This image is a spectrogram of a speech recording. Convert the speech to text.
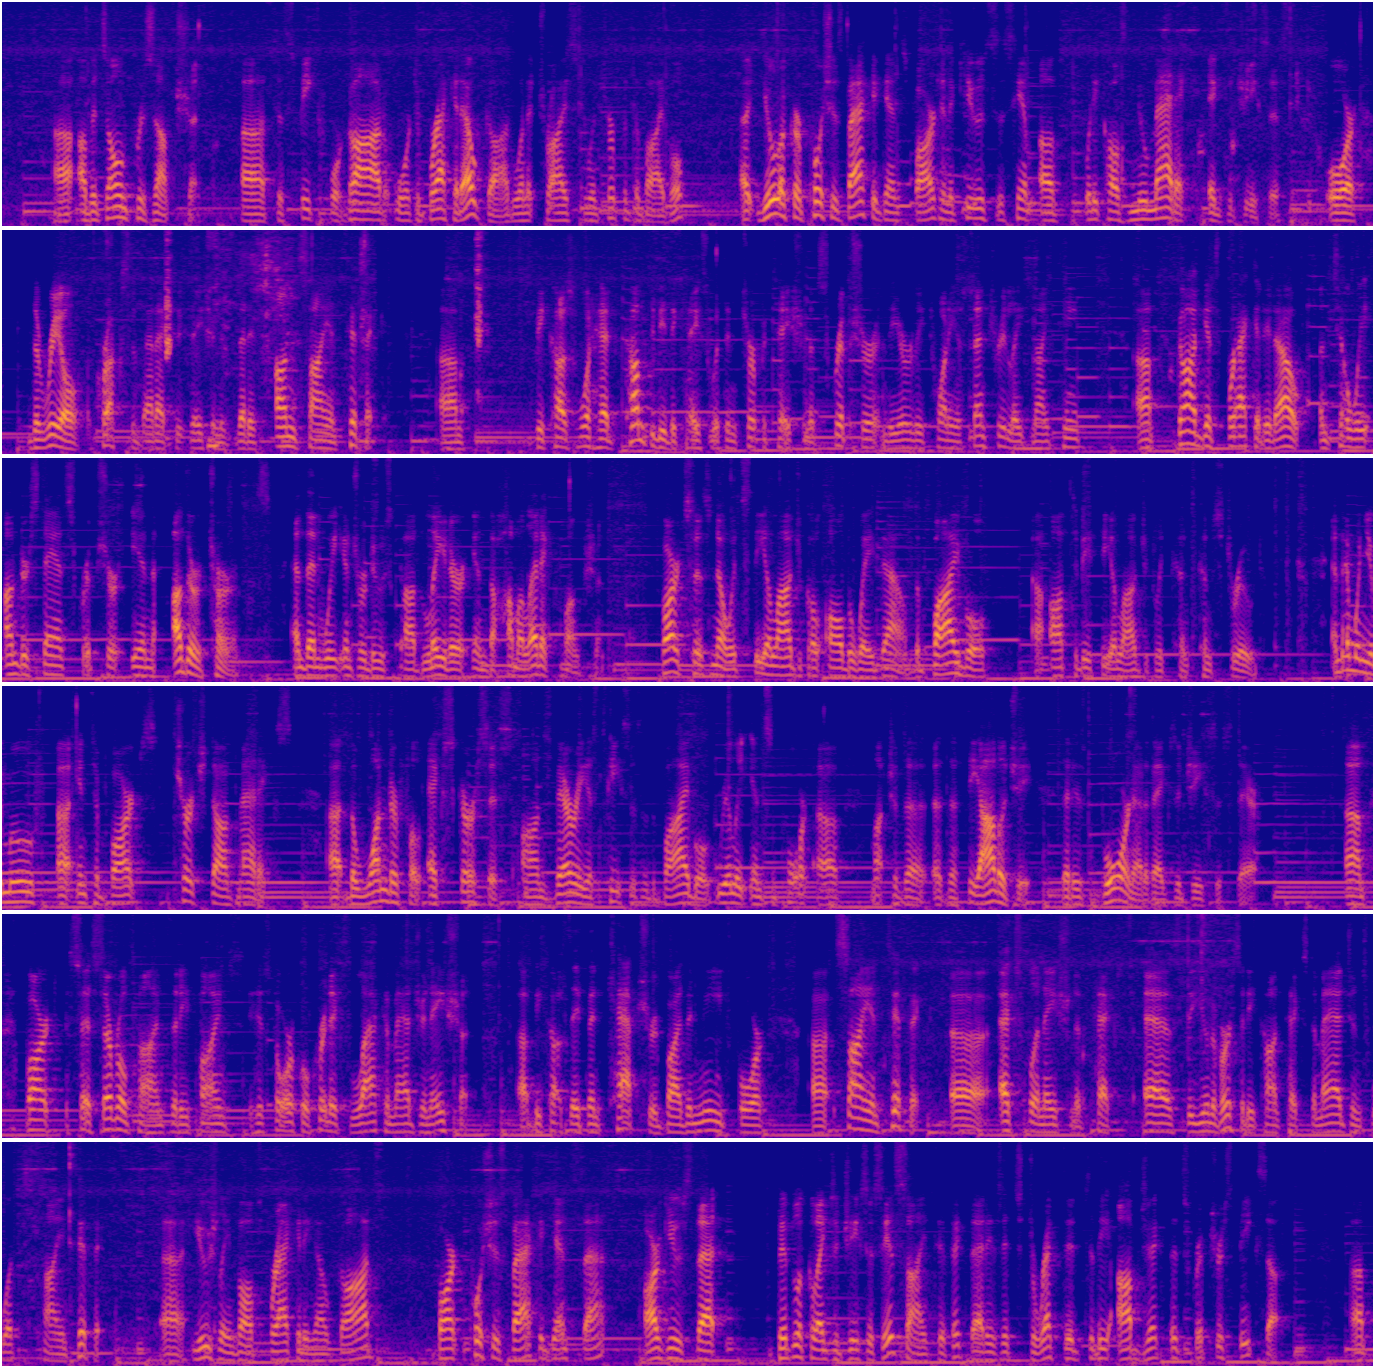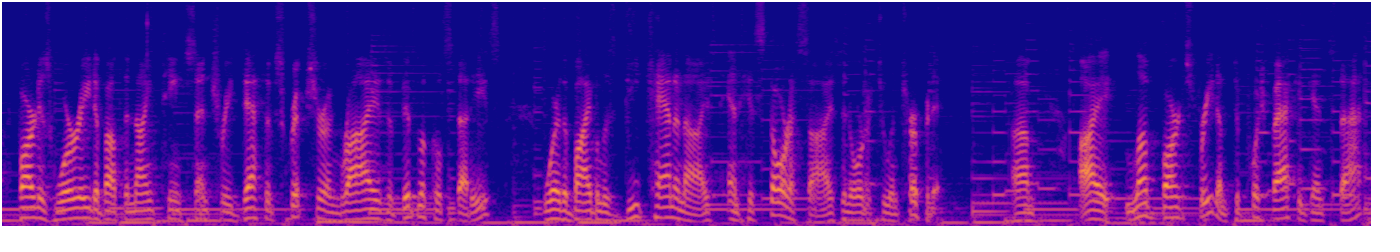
uh, of its own presumption uh, to speak for God or to bracket out God when it tries to interpret the Bible. Uh, Jülicher pushes back against Barth and accuses him of what he calls pneumatic exegesis, or the real crux of that accusation is that it's unscientific. Um, because what had come to be the case with interpretation of Scripture in the early 20th century, late 19th, uh, God gets bracketed out until we understand Scripture in other terms, and then we introduce God later in the homiletic function. Barth says no, it's theological all the way down. The Bible uh, ought to be theologically con- construed. And then when you move uh, into Barth's church dogmatics, uh, the wonderful excursus on various pieces of the Bible, really in support of much of the, uh, the theology that is born out of exegesis there. Um, Barth says several times that he finds historical critics lack imagination uh, because they've been captured by the need for uh, scientific uh, explanation of texts as the university context imagines what's scientific. Uh, usually involves bracketing out God. Barth pushes back against that, argues that biblical exegesis is scientific, that is, it's directed to the object that Scripture speaks of. Uh, Barth is worried about the 19th century death of Scripture and rise of biblical studies, where the Bible is decanonized and historicized in order to interpret it. Um, I love Barth's freedom to push back against that,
